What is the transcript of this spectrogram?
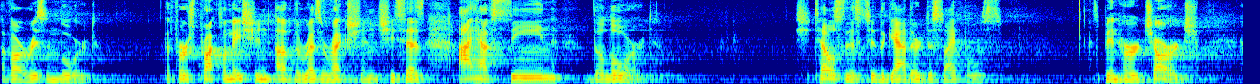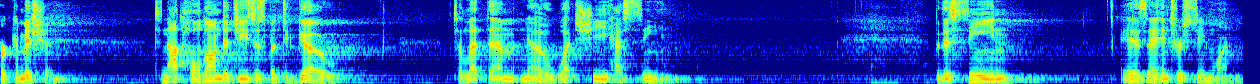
of our risen Lord, the first proclamation of the resurrection. She says, I have seen the Lord. She tells this to the gathered disciples. It's been her charge, her commission, to not hold on to Jesus, but to go, to let them know what she has seen. But this scene is an interesting one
